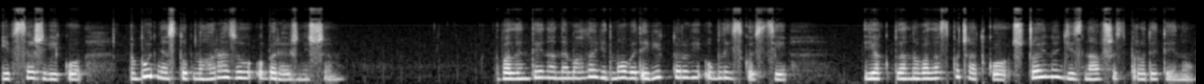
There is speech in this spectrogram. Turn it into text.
І все ж, Віку, Будь наступного разу обережнішим. Валентина не могла відмовити Вікторові у близькості, як планувала спочатку, щойно дізнавшись про дитину.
